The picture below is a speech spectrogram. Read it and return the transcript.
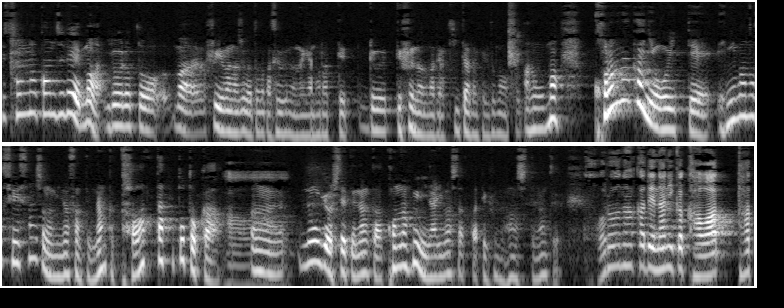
で、そんな感じで、まあいろいろと、まあ冬場の仕事とかそういうのをもらってるっていうふうなのまでは聞いたんだけれども、あの、まあコロナ禍において、エニマの生産者の皆さんってなんか変わったこととか、あうんー、農業しててなんかこんな風になりましたとかっていう風な話ってなんて？コロナ禍で何か変わったっ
